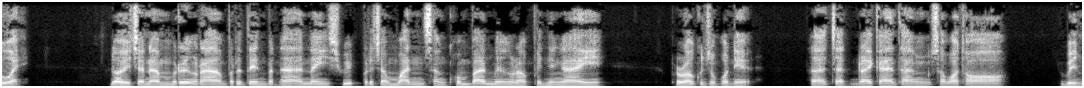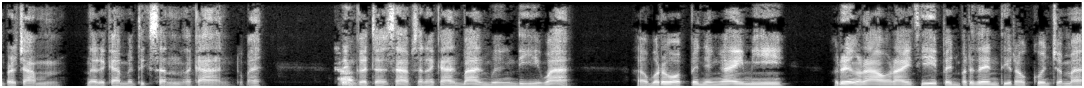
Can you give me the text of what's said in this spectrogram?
ด้วย โดยจะนำเรื่องราวประเด็นปัญหาในชีวิตประจำวันสังคมบ้านเมืองเราเป็นยังไง เพราะว่าคุณทรงพลเนี่ยเอ่อจัดรายการทางสวทเป็นประจำในรายการบันทึกสถานการณ์ถูกไหมครับซึ่งก็จะทราบสถานการณ์บ้านเมืองดีว่าเอ่อบริบทเป็นยังไงมีเรื่องราวอะไรที่เป็นประเด็นที่เราควรจะมา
